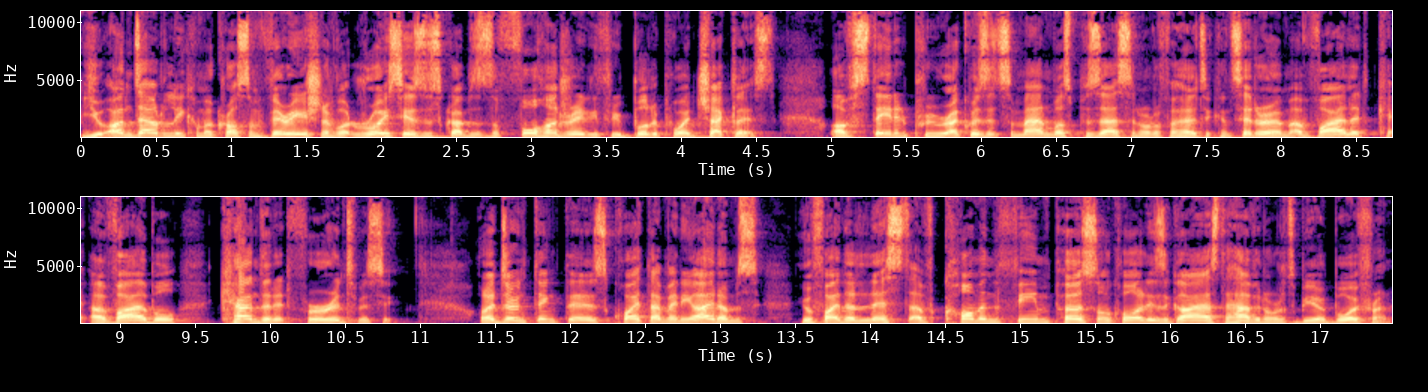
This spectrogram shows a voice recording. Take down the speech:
you undoubtedly come across some variation of what Royce has described as the 483 bullet point checklist of stated prerequisites a man must possess in order for her to consider him a, violet, a viable candidate for her intimacy. While I don't think there's quite that many items, you'll find a list of common theme personal qualities a guy has to have in order to be your boyfriend.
